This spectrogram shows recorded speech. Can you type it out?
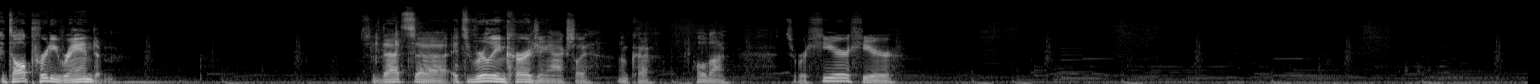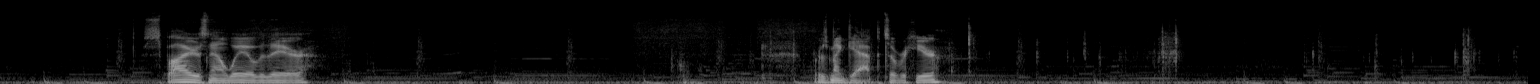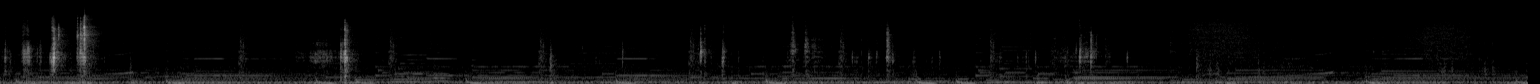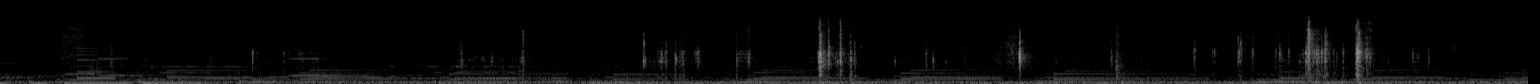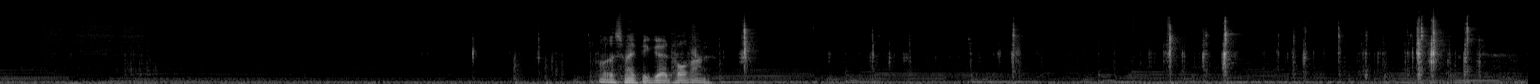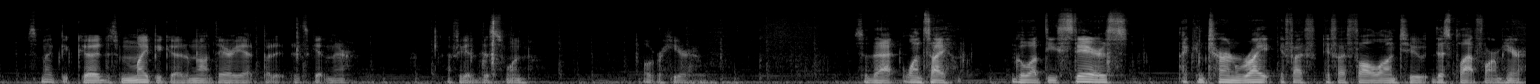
It's all pretty random. So that's, uh, it's really encouraging actually. Okay, hold on. So we're here, here. Spire's now way over there. Where's my gap? It's over here. Well, this might be good. Hold on. This might be good. This might be good. I'm not there yet, but it, it's getting there. I have to get this one over here. So that once I go up these stairs, I can turn right if I, if I fall onto this platform here.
